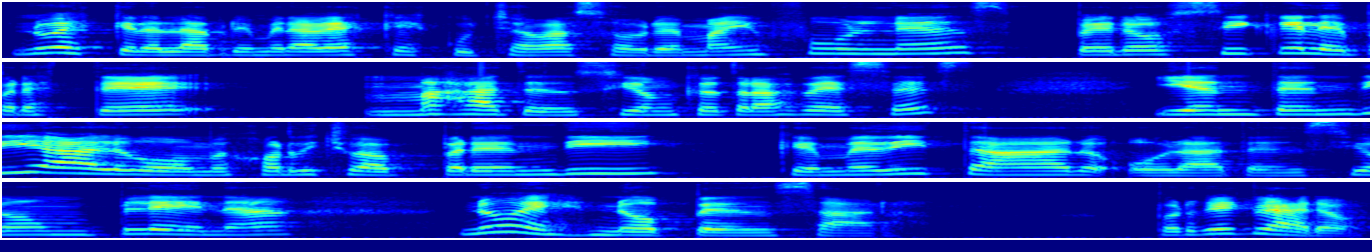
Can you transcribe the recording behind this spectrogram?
no es que era la primera vez que escuchaba sobre mindfulness, pero sí que le presté más atención que otras veces y entendí algo, o mejor dicho, aprendí que meditar o la atención plena no es no pensar. Porque claro,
